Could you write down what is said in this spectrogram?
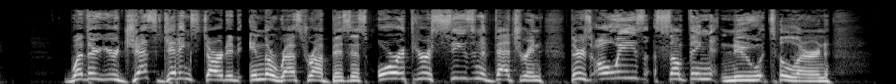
Whether you're just getting started in the restaurant business or if you're a seasoned veteran, there's always something new to learn.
